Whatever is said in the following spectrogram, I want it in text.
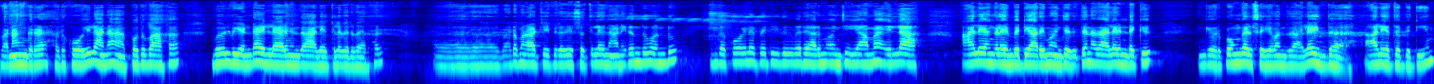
வணங்குற ஒரு கோயில். ஆனால் பொதுவாக வேள்வி எல்லாரும் இந்த ஆலயத்தில் வருவார்கள். வடமராட்சி பிரதேசத்தில் நான் இருந்து கொண்டு இந்த கோயிலை பற்றி இதுவரை அறிமுகம் செய்யாமல் எல்லா ஆலயங்களையும் பற்றி அறிமுகம் செய்துட்டேன். அதால் இன்றைக்கு இங்கே ஒரு பொங்கல் செய்ய வந்ததால் இந்த ஆலயத்தை பற்றியும்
